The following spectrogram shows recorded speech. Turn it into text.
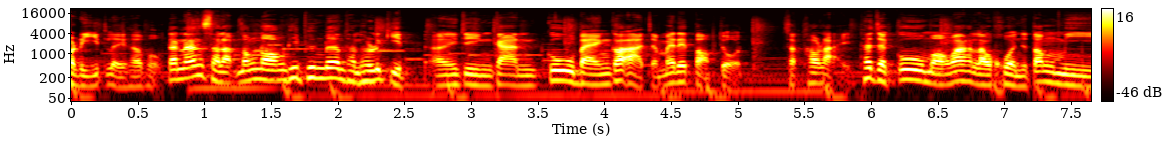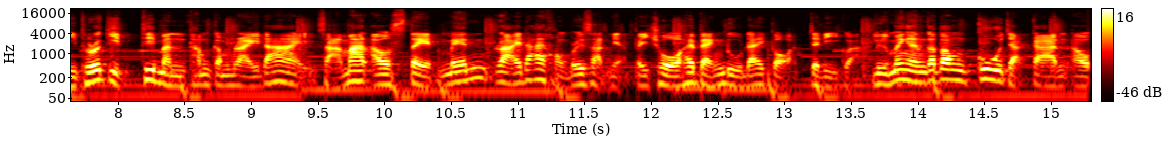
ปรี๊ดเลยครับผมดังนั้นสำหรับน้องๆที่เพิ่งเริ่มทำธุรกิจจริงๆการกู้แบงก์ก็อาจจะไม่ได้ตอบโจทย์สักเท่าไหร่ ถ้าจะกู้มองว่าเราควรจะต้องมีธุรกิจที่มันทำกำไรได้ สามารถเอาสเตทเมนต์รายได้ของบริษัทเนี่ยไปโชว์ให้แบงก์ดูได้ก่อนจะดีกว่า หรือไม่งั้นก็ต้องกู้จากการเอา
